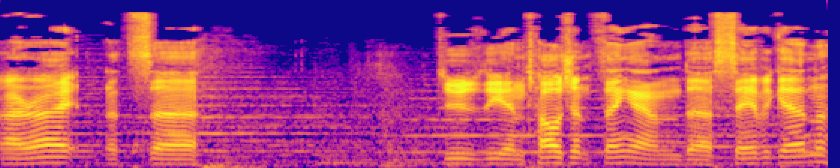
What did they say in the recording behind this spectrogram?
Alright, let's uh, do the intelligent thing and uh, save again.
